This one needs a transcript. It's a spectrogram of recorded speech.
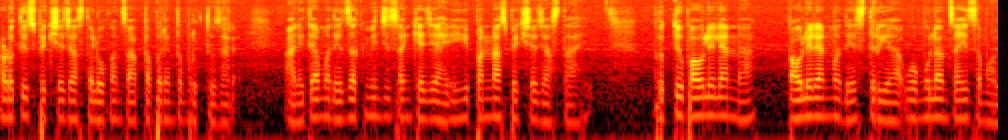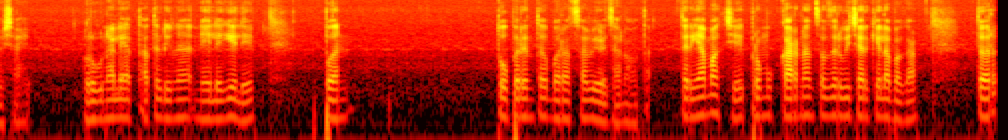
अडतीसपेक्षा जास्त लोकांचा आत्तापर्यंत मृत्यू झाला आणि त्यामध्ये जखमींची संख्या जी आहे ही पन्नासपेक्षा जास्त आहे. मृत्यू पावलेल्यांना पावलेल्यांमध्ये स्त्रिया व मुलांचाही समावेश आहे. रुग्णालयात तातडीनं नेले गेले पण तोपर्यंत बराचसा वेळ झाला होता. तर यामागचे प्रमुख कारणांचा जर विचार केला बघा तर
